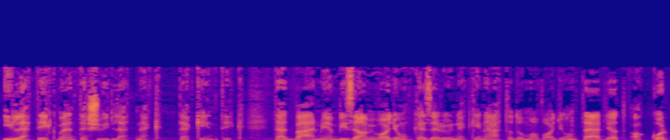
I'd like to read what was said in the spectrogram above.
illetékmentes ügyletnek tekintik. Tehát bármilyen bizalmi vagyonkezelőnek én átadom a vagyontárgyat, akkor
